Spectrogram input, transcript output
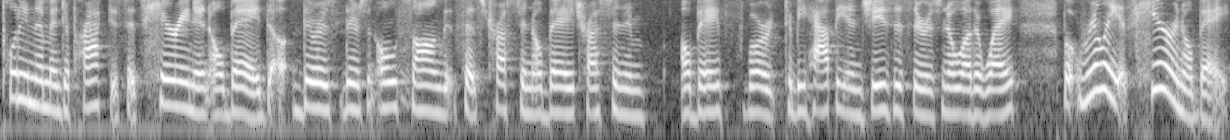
putting them into practice. It's hearing and obey. The, there is there's an old song that says, "Trust and obey, trust and obey for to be happy in Jesus there is no other way. But really it's hear and obey.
